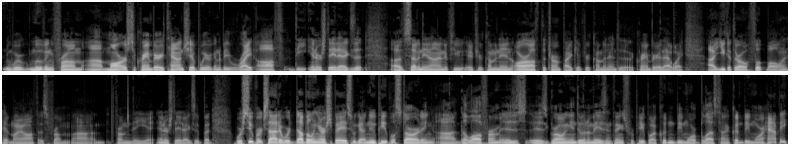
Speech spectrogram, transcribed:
we're moving from uh, Mars to Cranberry Township. We are going to be right off the interstate exit of 79 if you if you're coming in, or off the Turnpike if you're coming into the Cranberry that way. Uh, you could throw a football and hit my office from uh, from the interstate exit. But we're super excited. We're doubling our space. We got new people starting. Uh, the law firm is is growing and doing amazing things for people. I couldn't be more blessed. And I couldn't be more happy.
